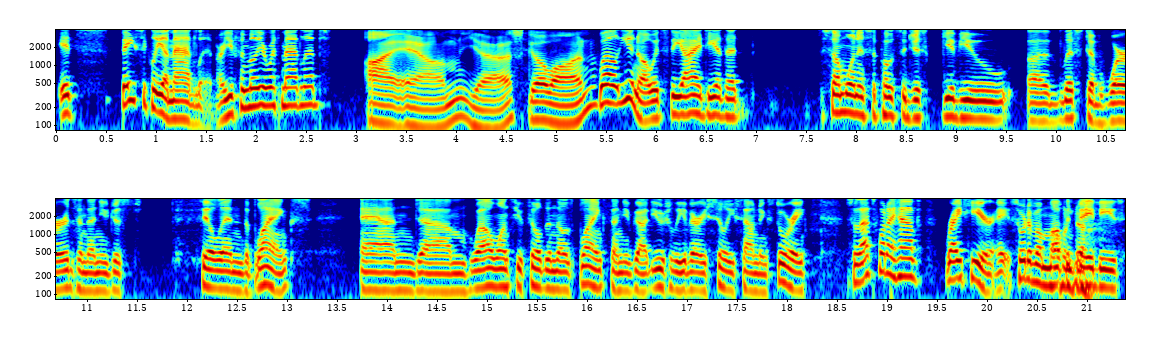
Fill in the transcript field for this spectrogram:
It's basically a Mad Lib. Are you familiar with Mad Libs? I am. Yes. Go on. Well, you know, it's the idea that someone is supposed to just give you a list of words and then you just fill in the blanks. And, um, well, once you've filled in those blanks, then you've got usually a very silly sounding story. So that's what I have right here a sort of a Muppet Babies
